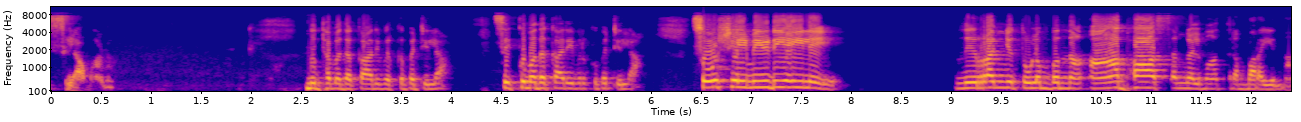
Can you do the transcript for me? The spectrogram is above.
ഇസ്ലാമാണ്. ബുദ്ധമതക്കാർ ഇവർക്ക് പറ്റില്ല സിഖ് മതക്കാർ ഇവർക്ക് പറ്റില്ല. സോഷ്യൽ മീഡിയയിലെ നിറഞ്ഞു തുളുമ്പുന്ന ആഭാസങ്ങൾ മാത്രം പറയുന്ന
